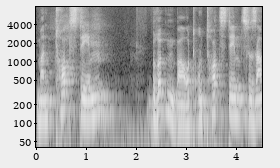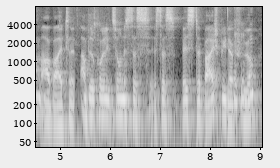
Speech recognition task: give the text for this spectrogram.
man trotzdem Brücken baut und trotzdem zusammenarbeitet. Ampelkoalition ist das, ist das beste Beispiel dafür.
